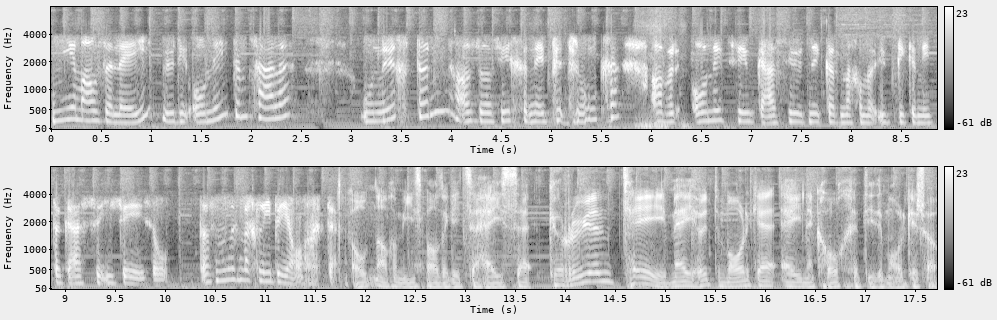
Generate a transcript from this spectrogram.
Niemals allein, würde ich auch nicht empfehlen und nüchtern, also sicher nicht betrunken, aber auch nicht zu viel gegessen. Ich würde nicht gerade nach einem üppigen Mittagessen in See so. Das muss man ein bisschen beachten. Und nach dem Eisbaden gibt es einen heissen grünen Tee. Wir haben heute Morgen einen gekocht in der Morgenshow.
